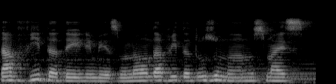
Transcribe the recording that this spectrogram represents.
da vida dele mesmo, não da vida dos humanos, mas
